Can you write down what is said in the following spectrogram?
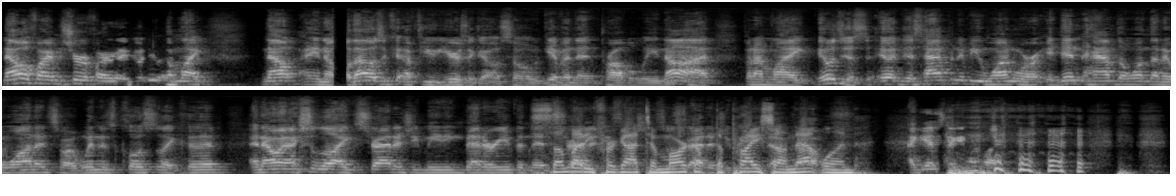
Now, if I'm sure if I were to go do, it, I'm like, now you know that was a, a, few years ago, so given it probably not. But I'm like, it was just it just happened to be one where it didn't have the one that I wanted, so I went as close as I could, and now I actually like strategy meeting better even than somebody forgot to mark up the price on that one. I guess I like,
